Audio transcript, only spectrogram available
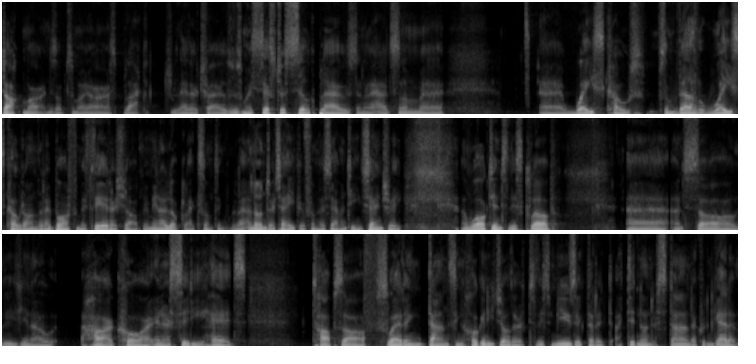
Doc Martens up to my arse, black leather trousers, my sister's silk blouse, and I had some uh, waistcoat, some velvet waistcoat on that I bought from a theatre shop. I mean, I looked like something, like an undertaker from the 17th century, and walked into this club uh, and saw all these, you know, hardcore inner city heads, tops off, sweating, dancing, hugging each other to this music that I, I didn't understand. I couldn't get it.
